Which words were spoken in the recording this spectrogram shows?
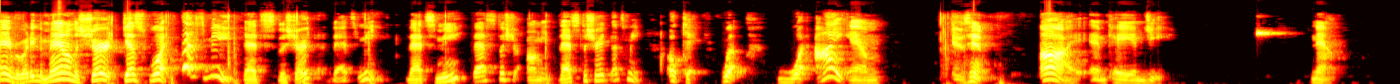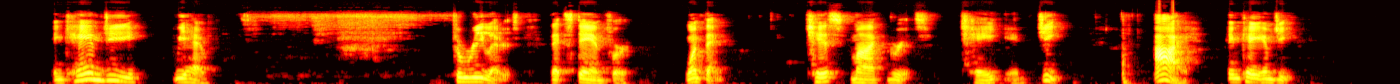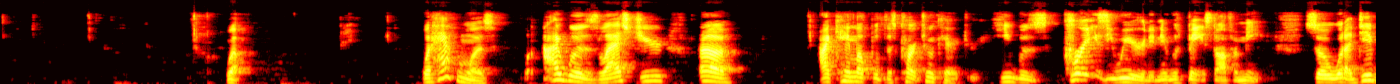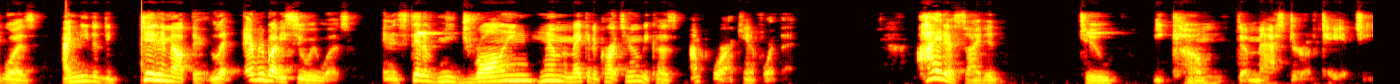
Hey everybody, the man on the shirt, guess what? That's me. That's the shirt, that's me. That's me, that's the shirt. I mean, that's the shirt, that's me. Okay, well, what I am is him. I am KMG. Now, in KMG, we have three letters that stand for one thing. Kiss my grits. KMG. I am KMG. Well, what happened was, I was last year, uh, I came up with this cartoon character. He was crazy weird, and it was based off of me. So what I did was, I needed to get him out there, let everybody see who he was. And instead of me drawing him and making a cartoon, because I'm poor, I can't afford that, I decided to become the master of KMG.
